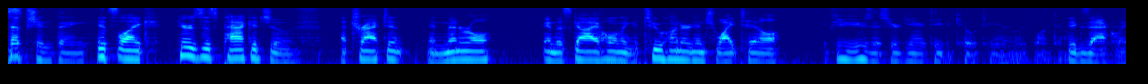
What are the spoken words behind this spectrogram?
conception thing. it's like here's this package of attractant and mineral and this guy holding a 200 inch whitetail If you use this, you're guaranteed to kill a 200 inch whitetail. exactly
